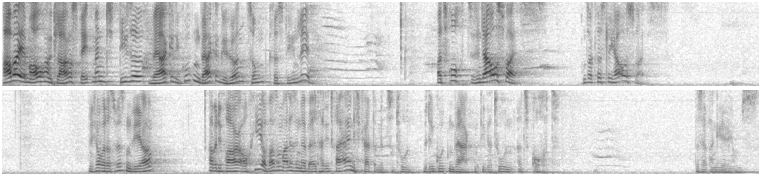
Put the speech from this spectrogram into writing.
Aber eben auch ein klares Statement, diese Werke, die guten Werke gehören zum christlichen Leben. Als Frucht, sie sind der Ausweis, unser christlicher Ausweis. Ich hoffe, das wissen wir. Aber die Frage auch hier, was um alles in der Welt hat die Dreieinigkeit damit zu tun, mit den guten Werken, die wir tun als Frucht des Evangeliums,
